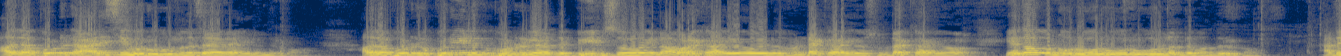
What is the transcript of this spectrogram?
அதில் போட்டிருக்க அரிசி ஒரு ஊர்லேருந்து தயாராகி இருந்திருக்கும் அதில் போட்டிருக்க பொரியலுக்கு போட்டிருக்க அந்த பீன்ஸோ இல்லை அவரைக்காயோ இல்லை வெண்டைக்காயோ சுண்டைக்காயோ ஏதோ ஒன்று ஒரு ஒரு ஒரு ஊர்லேருந்து வந்திருக்கும். அந்த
